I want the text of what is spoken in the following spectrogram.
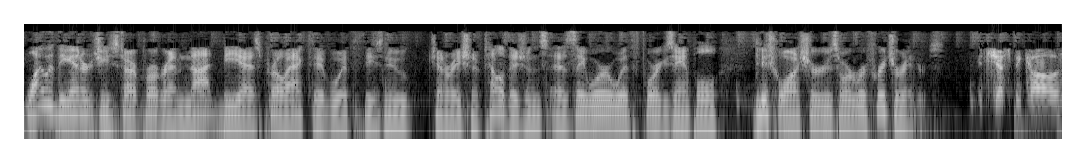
Why would the Energy Star program not be as proactive with these new generation of televisions as they were with, for example, dishwashers or refrigerators? It's just because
